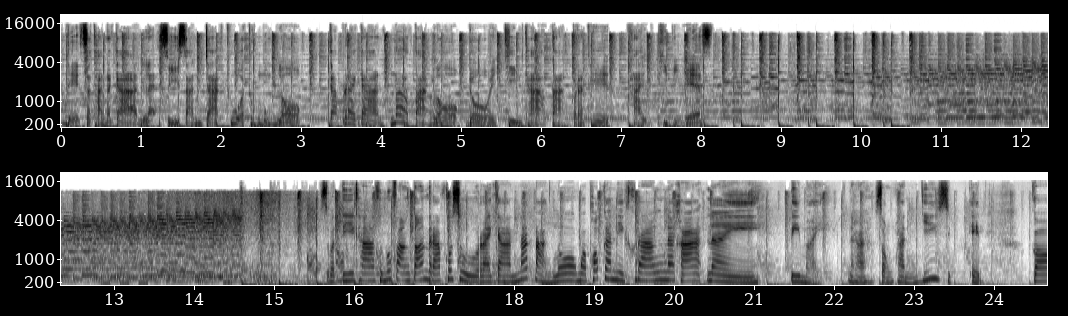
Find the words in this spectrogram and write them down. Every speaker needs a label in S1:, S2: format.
S1: อัปเดตสถานการณ์และสีสันจากทั่วทุกมุมโลก กับรายการหน้าต่างโลกโดยทีมข่าวต่างประเทศไทย PBS
S2: สวัสดีค่ะ คุณผู้ฟังต้อนรับเข้าสู่รายการหน้าต่างโลกมาพบกันอีกครั้งนะคะในปีใหม่นะคะ 2021 ก็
